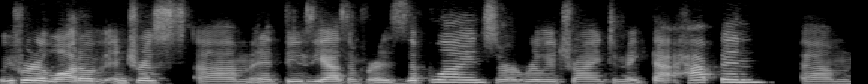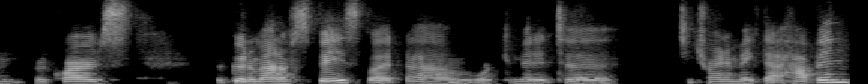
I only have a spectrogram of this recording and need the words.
We've heard a lot of interest um, and enthusiasm for a zip line, so we're really trying to make that happen. Um, requires a good amount of space, but um, we're committed to, to trying to make that happen.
